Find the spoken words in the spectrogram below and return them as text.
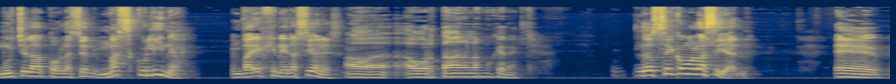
mucho la población masculina en varias generaciones. Abortaban a las mujeres. No sé cómo lo hacían. Eh,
